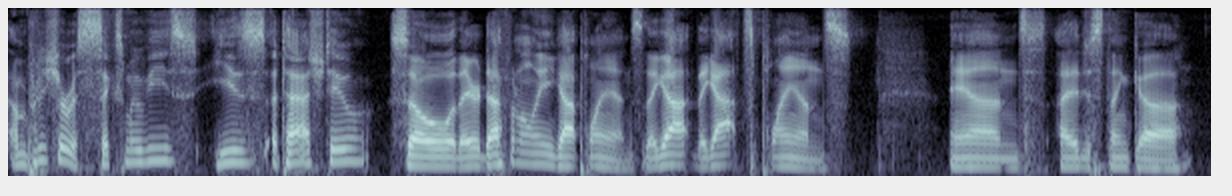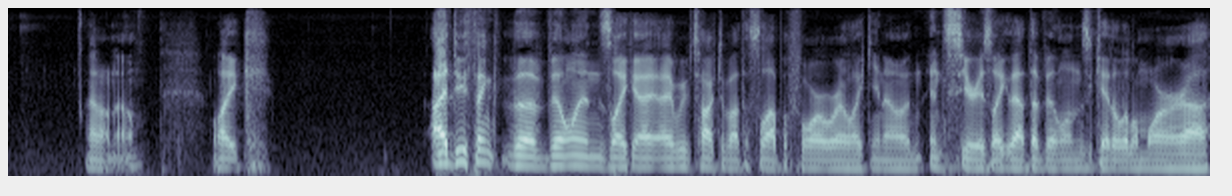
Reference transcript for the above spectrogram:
i'm pretty sure it was six movies he's attached to so they're definitely got plans they got they got plans and i just think uh i don't know like i do think the villains like I, I we've talked about this a lot before where like you know in, in series like that the villains get a little more uh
